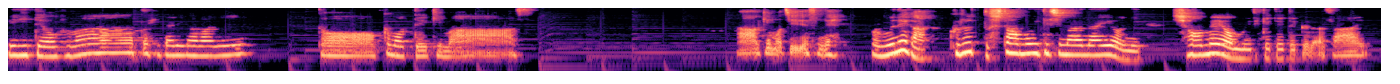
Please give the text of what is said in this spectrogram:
右手をふわーっと左側に遠く持っていきます。あー気持ちいいですね。胸がくるっと下を向いてしまわないように正面を向けててください。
